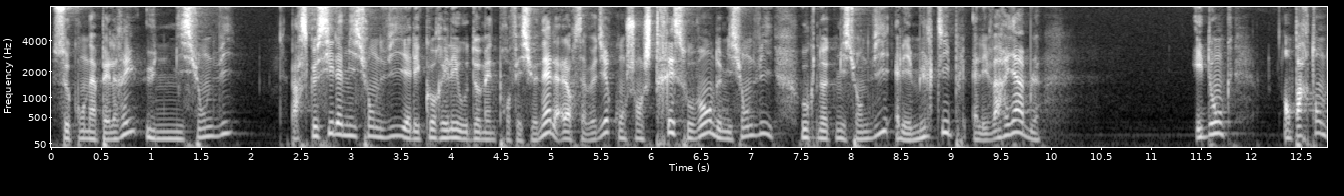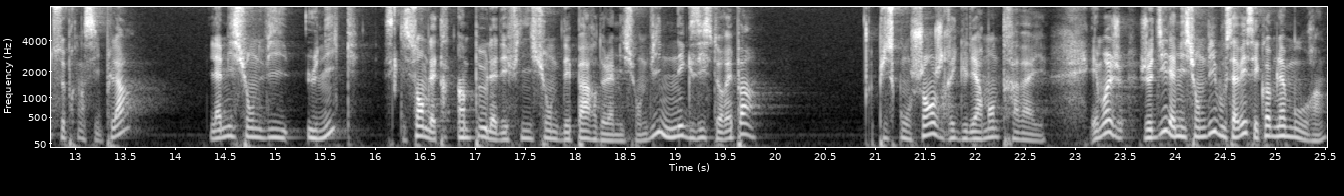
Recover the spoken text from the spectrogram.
ce qu'on appellerait une mission de vie. Parce que si la mission de vie, elle est corrélée au domaine professionnel, alors ça veut dire qu'on change très souvent de mission de vie, ou que notre mission de vie, elle est multiple, elle est variable. Et donc, en partant de ce principe-là, la mission de vie unique, ce qui semble être un peu la définition de départ de la mission de vie, n'existerait pas puisqu'on change régulièrement de travail. Et moi, je, dis la mission de vie, vous savez, c'est comme l'amour. Hein.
